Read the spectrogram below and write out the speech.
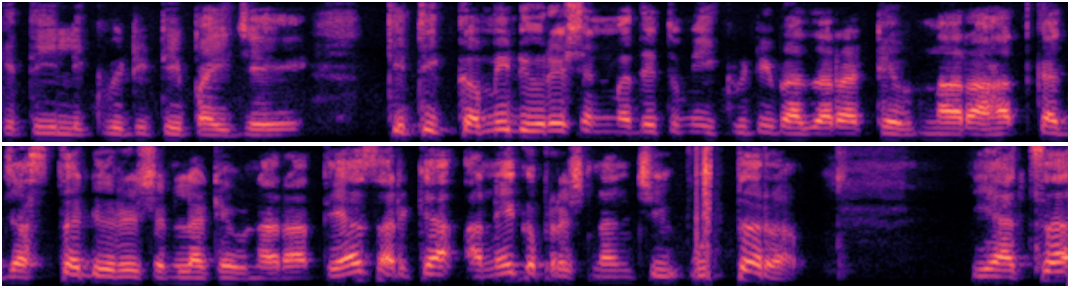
किती लिक्विडिटी पाहिजे? किती कमी ड्युरेशनमध्ये तुम्ही इक्विटी बाजारात ठेवणार आहात का? जास्त ड्युरेशनला ठेवणार आहात? यासारख्या अनेक प्रश्नांची उत्तरं याचं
